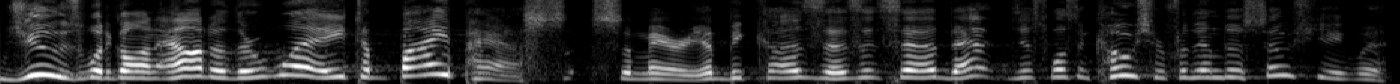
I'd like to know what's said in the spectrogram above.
Jews would have gone out of their way to bypass Samaria because, as it said, that just wasn't kosher for them to associate with.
